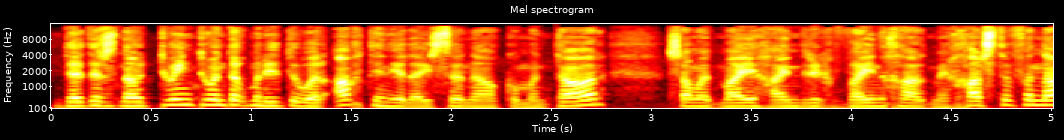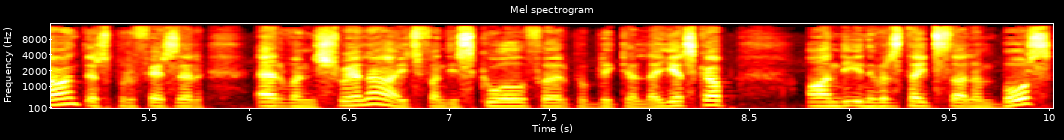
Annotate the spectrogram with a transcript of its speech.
Dit is nou 22 minute oor 8 en jy luister na 'n kommentaar saam met my Hendrik Weingart. My gaste vanaand is professor Erwin Swela, hy's van die skool vir publieke leierskap aan die Universiteit Stellenbosch.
